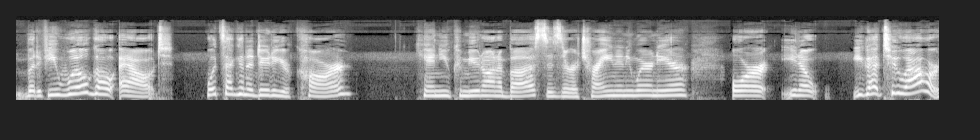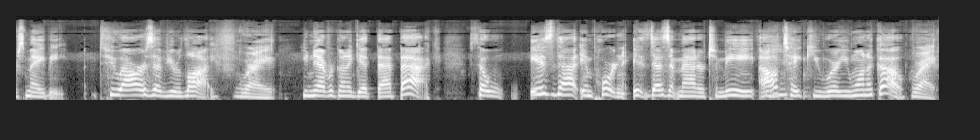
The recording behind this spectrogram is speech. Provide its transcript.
But if you will go out, what's that going to do to your car? Can you commute on a bus? Is there a train anywhere near? Or, you know, you got two hours maybe, two hours of your life. Right. you're never going to get that back. So is that important? It doesn't matter to me. I'll mm-hmm. take you where you want to go. Right.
